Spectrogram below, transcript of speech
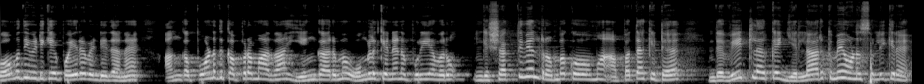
கோமதி வீட்டுக்கே போயிட வேண்டியதானே? அங்கே போனதுக்கு அப்புறமா தான் எங்கள் அருமை உங்களுக்கு என்னென்னு புரிய வரும். இங்கே சக்திவேல் ரொம்ப கோவமாக அப்பத்தா கிட்ட இந்த வீட்டில் இருக்க எல்லாருக்குமே ஒன்று சொல்லிக்கிறேன்.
